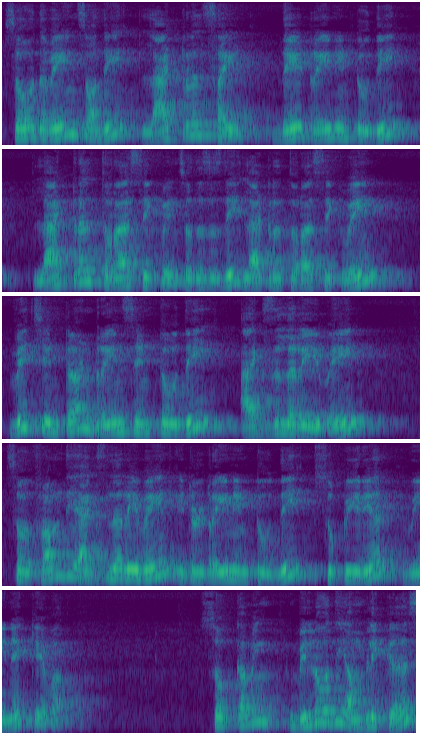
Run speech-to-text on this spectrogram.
So the veins on the lateral side, they drain into the lateral thoracic vein. So this is the lateral thoracic vein, which in turn drains into the axillary vein. So from the axillary vein it will drain into the superior vena cava. So coming below the umbilicus,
